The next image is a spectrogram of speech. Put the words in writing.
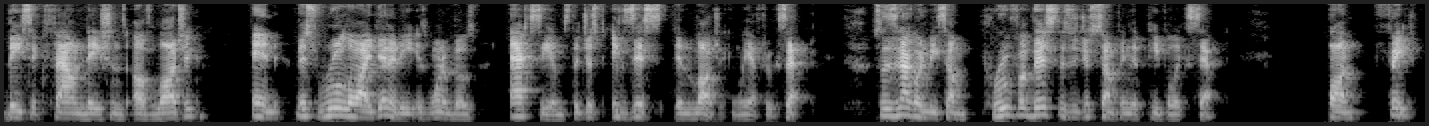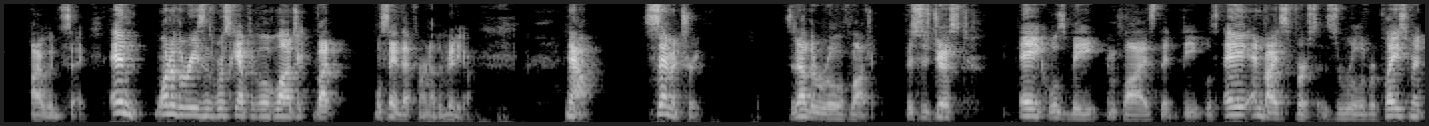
basic foundations of logic. And this rule of identity is one of those axioms that just exists in logic and we have to accept. So there's not going to be some proof of this. This is just something that people accept on faith, I would say. And one of the reasons we're skeptical of logic, but we'll save that for another video. Now, symmetry is another rule of logic. This is just A equals B implies that B equals A and vice versa. This is a rule of replacement.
